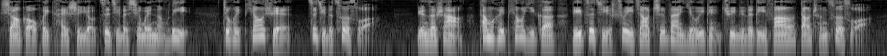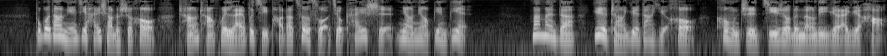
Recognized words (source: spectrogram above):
小狗会开始有自己的行为能力，就会挑选自己的厕所。原则上，他们会挑一个离自己睡觉、吃饭有一点距离的地方当成厕所。不过，当年纪还小的时候，常常会来不及跑到厕所，就开始尿尿便便。慢慢的，越长越大以后，控制肌肉的能力越来越好，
